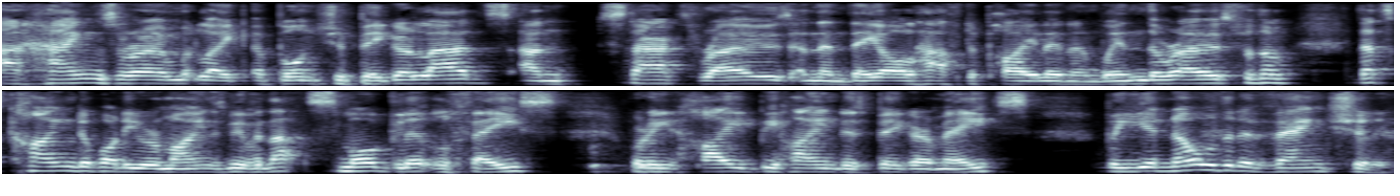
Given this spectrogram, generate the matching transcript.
and hangs around with like a bunch of bigger lads and starts rows and then they all have to pile in and win the rows for them. That's kind of what he reminds me of. And that smug little face where he'd hide behind his bigger mates. But you know that eventually,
